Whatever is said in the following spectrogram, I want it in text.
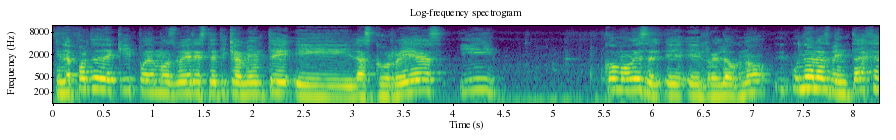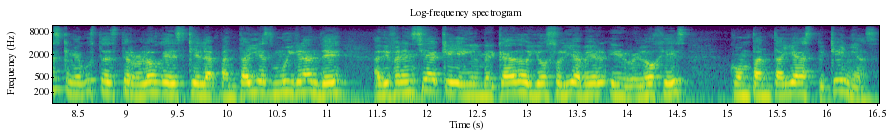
En la parte de aquí podemos ver estéticamente eh, las correas y cómo es el, reloj no una de las ventajas que me gusta de este reloj es que la pantalla es muy grande a diferencia que en el mercado yo solía ver eh, relojes con pantallas pequeñas.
